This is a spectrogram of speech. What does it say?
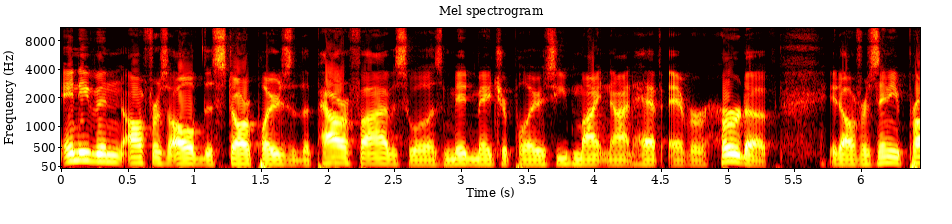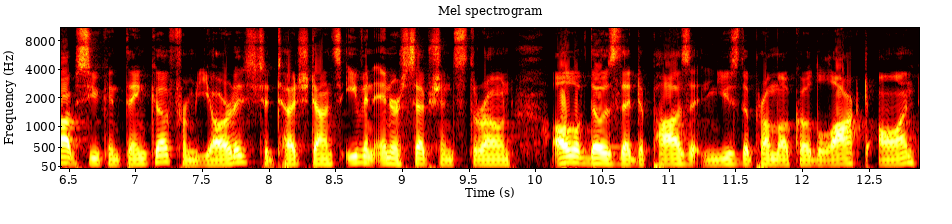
and even offers all of the star players of the Power Five as well as mid major players you might not have ever heard of. It offers any props you can think of, from yardage to touchdowns, even interceptions thrown. All of those that deposit and use the promo code LOCKED ON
